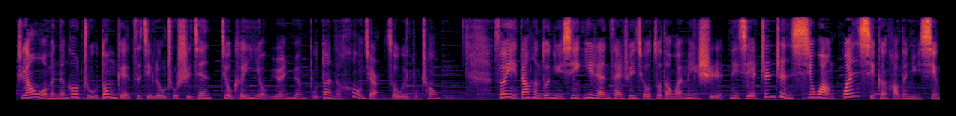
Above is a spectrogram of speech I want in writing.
只要我们能够主动给自己留出时间，就可以有源源不断的后劲儿作为补充。所以，当很多女性依然在追求做到完美时，那些真正希望关系更好的女性，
